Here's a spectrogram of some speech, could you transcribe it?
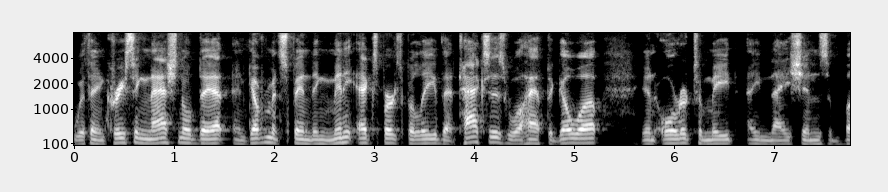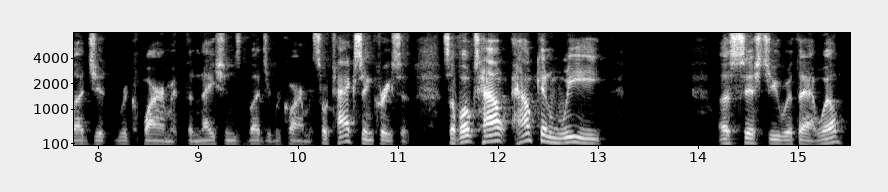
With increasing national debt and government spending, many experts believe that taxes will have to go up in order to meet a nation's budget requirement, the nation's budget requirement. So tax increases. So folks, how how can we assist you with that? Well,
